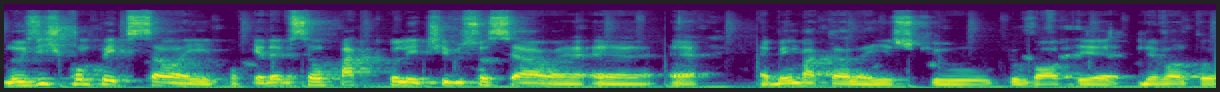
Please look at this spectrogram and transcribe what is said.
Não existe competição aí, porque deve ser um pacto coletivo e social. É, é, é, é bem bacana isso que o, que o Walter levantou.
